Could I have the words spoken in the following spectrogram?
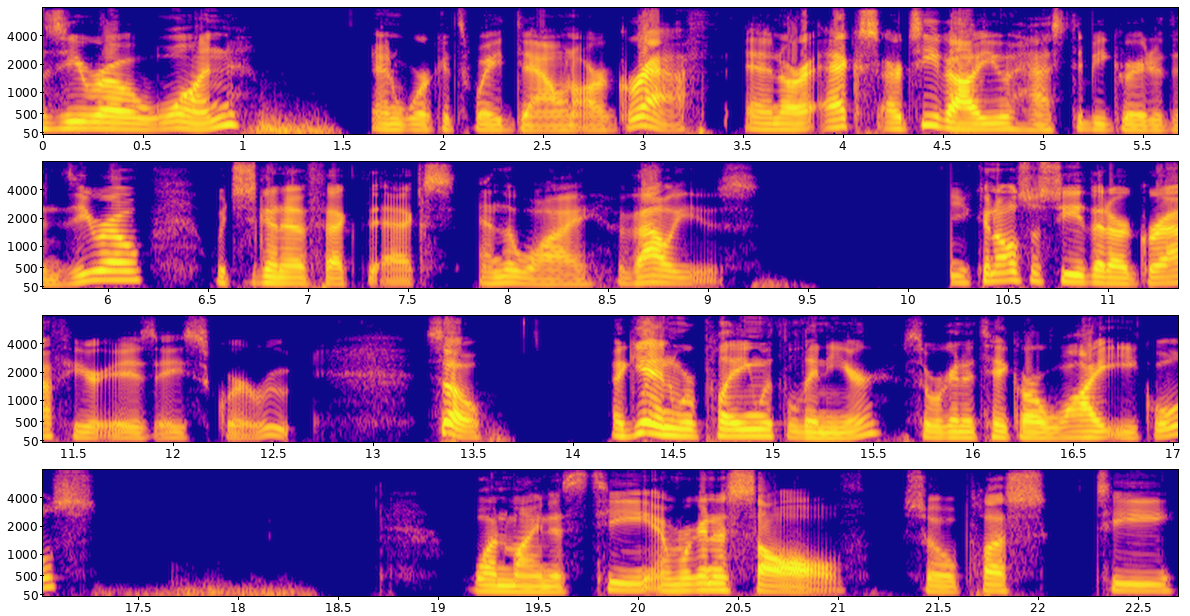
0, 1 and work its way down our graph. And our x, our t value has to be greater than 0, which is going to affect the x and the y values. You can also see that our graph here is a square root. So again, we're playing with linear. So we're going to take our y equals 1 minus t, and we're going to solve. So plus t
